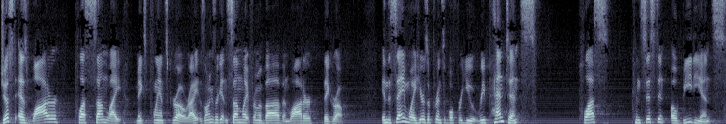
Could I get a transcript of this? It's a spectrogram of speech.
Just as water plus sunlight makes plants grow, right? As long as they're getting sunlight from above and water, they grow. In the same way, here's a principle for you repentance plus consistent obedience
